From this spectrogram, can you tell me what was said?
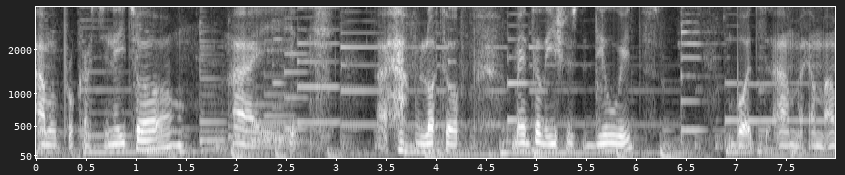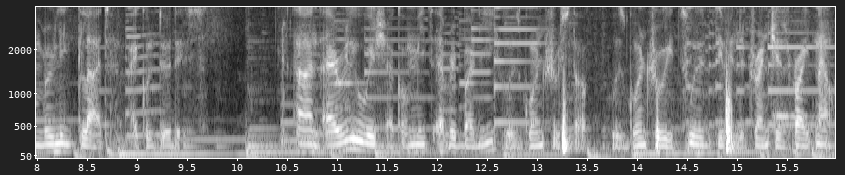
I'm a procrastinator. I I have a lot of mental issues to deal with, but I'm, I'm, I'm really glad I could do this. And I really wish I could meet everybody who's going through stuff, who's going through it, who is deep in the trenches right now,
